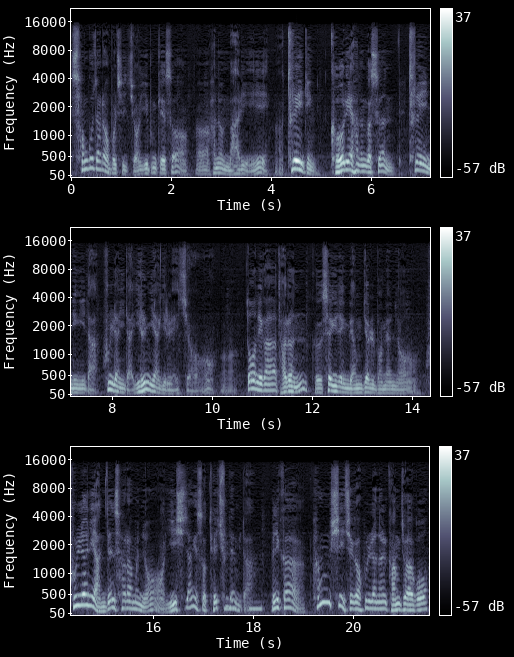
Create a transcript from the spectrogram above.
선구자라고 볼 수 있죠. 이분께서 어, 하는 말이 어, 트레이딩 거래하는 것은 트레이닝이다, 훈련이다, 이런 이야기를 했죠. 어. 또 내가 다른 그 세계적인 명절을 보면요. 훈련이 안 된 사람은요, 이 시장에서 퇴출됩니다. 그러니까 항시 제가 훈련을 강조하고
